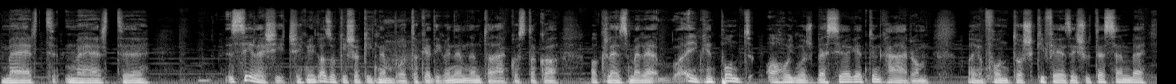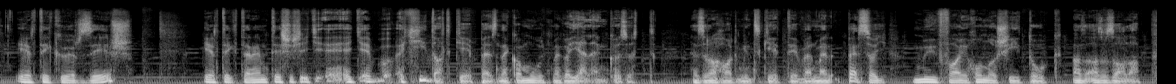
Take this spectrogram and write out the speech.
mert, mert szélesítsék, még azok is, akik nem voltak eddig, vagy nem, nem találkoztak a, a klezmere. Egyébként pont, ahogy most beszélgettünk, három nagyon fontos kifejezés jut eszembe, értékőrzés, értékteremtés, és egy, egy, egy, egy hidat képeznek a múlt meg a jelen között ezzel a 32 évvel, mert persze, hogy műfaj honosítók az az, az alap, de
